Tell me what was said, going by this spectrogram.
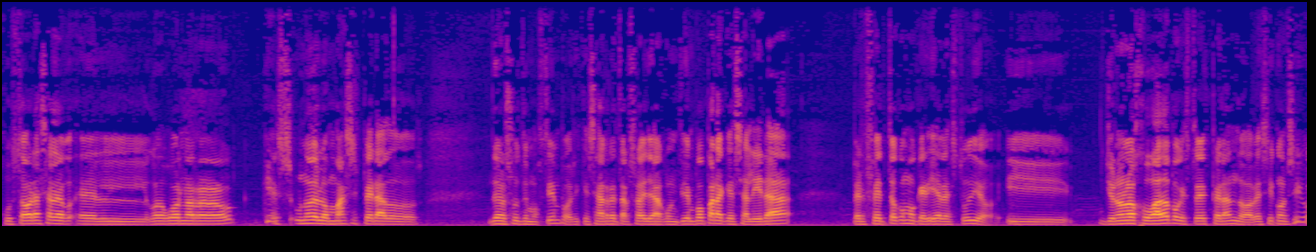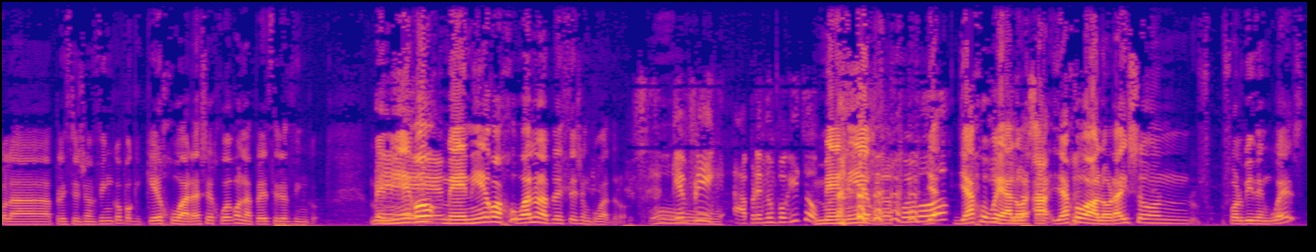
justo ahora sale el God of War Ragnarok, que es uno de los más esperados de los últimos tiempos, y que se ha retrasado ya algún tiempo para que saliera perfecto como quería el estudio. Y yo no lo he jugado porque estoy esperando a ver si consigo la PlayStation 5 porque quiero jugar a ese juego en la PlayStation 5. Me Eh, niego, me niego a jugarlo en la PlayStation 4. Game Freak, aprende un poquito. Me niego. El juego Ya, ya jugué al, a- ya jugado al Horizon Forbidden West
